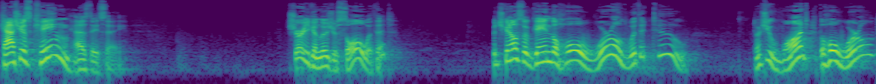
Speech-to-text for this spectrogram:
Cash is king, as they say. Sure, you can lose your soul with it, but you can also gain the whole world with it too. Don't you want the whole world?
